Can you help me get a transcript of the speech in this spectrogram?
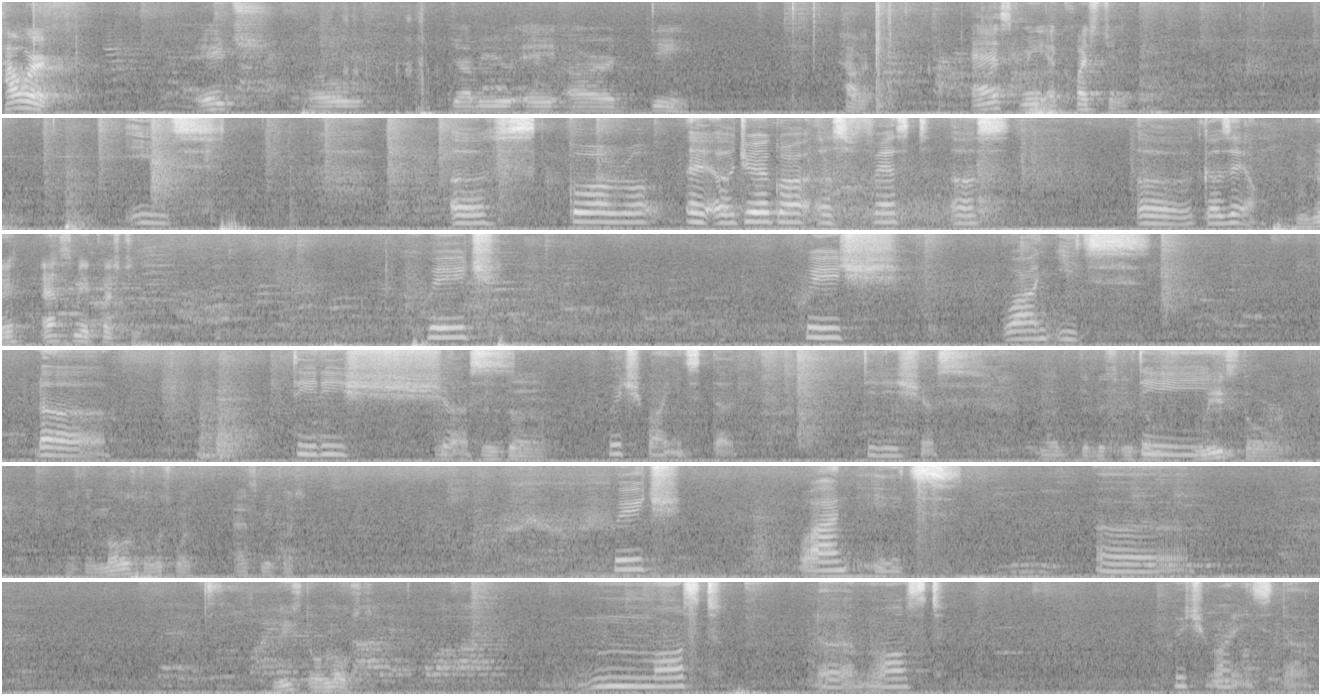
Howard. H O W A R D. Howard. Ask me a question. Is a squirrel a, a jaguar as fast as a gazelle? Okay? Ask me a question. Which which one is the delicious? Is the Which one is the delicious? not the is The- the least or is the most or which one? Ask me a question. Which one is uh, Least or most? most the most? Which one is the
